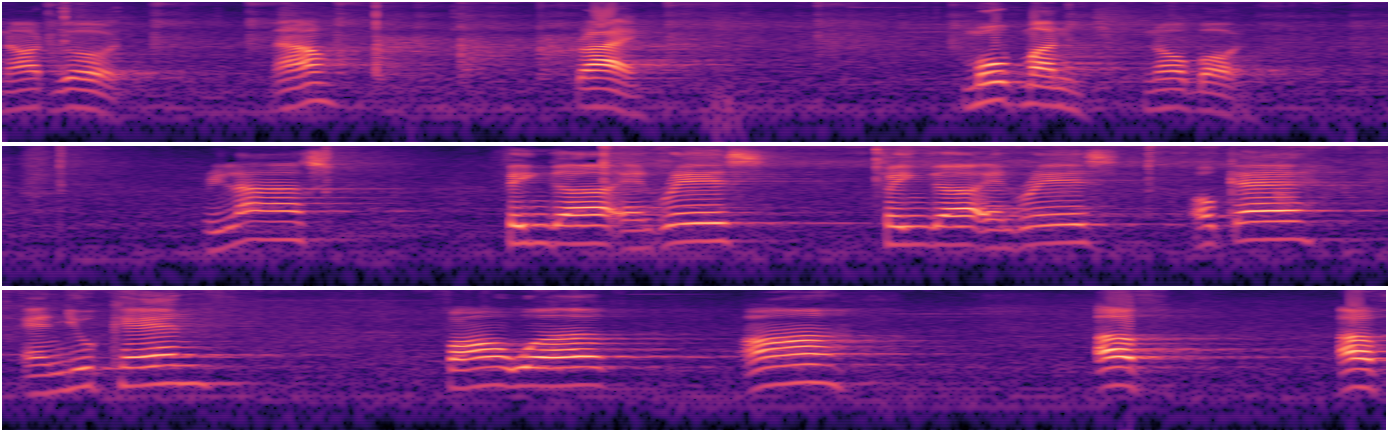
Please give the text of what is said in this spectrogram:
Not good. Now, try. Movement, no bone. Relax. Finger and wrist. Finger and wrist. Okay. And you can forward or up, up.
